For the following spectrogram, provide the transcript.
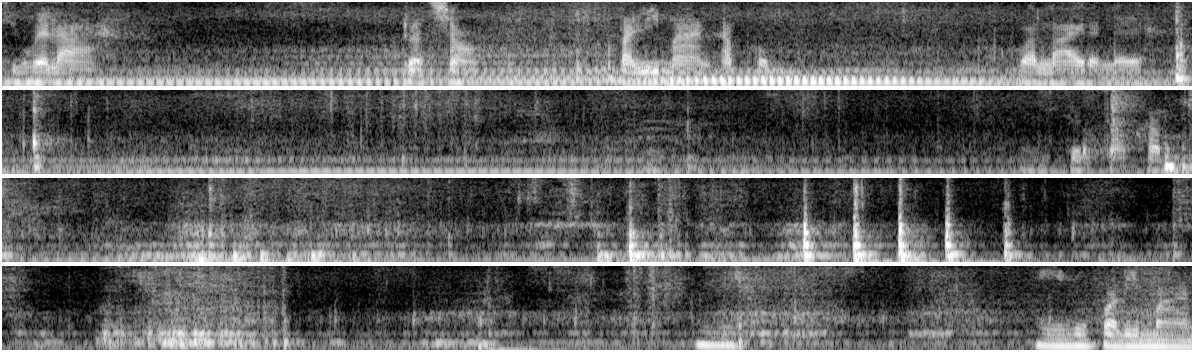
ถึงเวลาตรวจสอบปริมาณครับผมว่าลายกันเลยตรวจสอบครับนี่นี่ดูปริมาณ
